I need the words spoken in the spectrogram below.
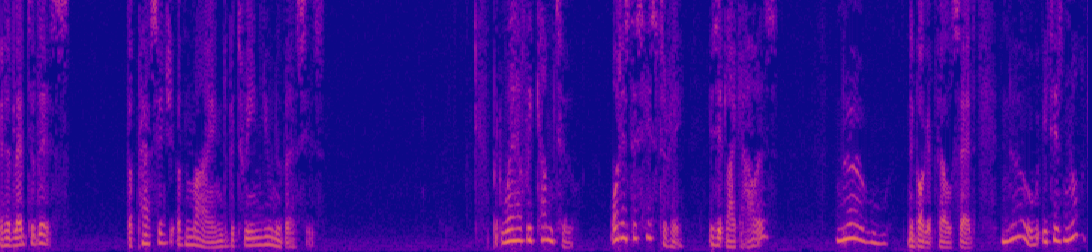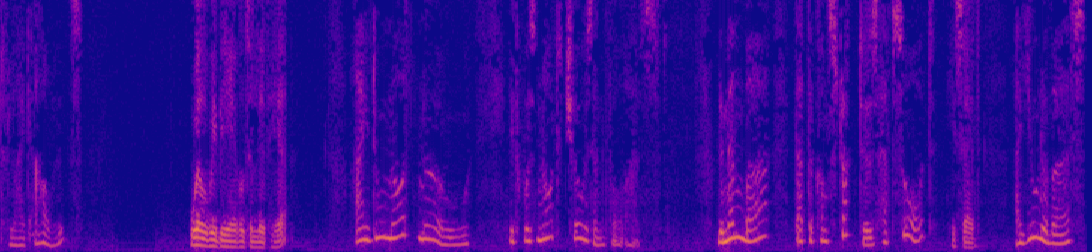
It had led to this, the passage of mind between universes. But where have we come to? What is this history? Is it like ours? No, Nebogipfel said. No, it is not like ours. Will we be able to live here? I do not know. It was not chosen for us. Remember that the constructors have sought, he said, a universe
